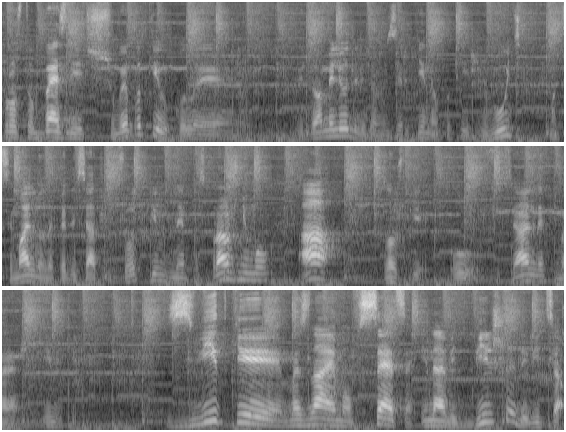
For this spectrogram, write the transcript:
просто безліч випадків, коли відомі люди, відомі зірки навпаки живуть максимально на 50% не по-справжньому, а знову ж таки у соціальних мережах і не тільки. Звідки ми знаємо все це і навіть більше, дивіться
